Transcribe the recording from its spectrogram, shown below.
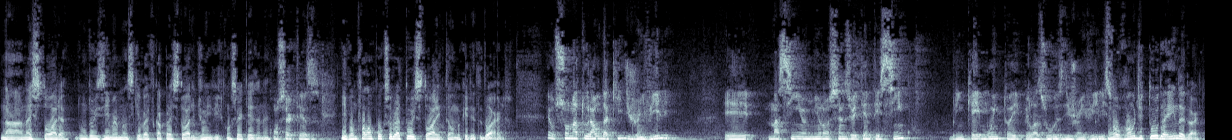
na, na história de um dos Zimmermans que vai ficar para a história de Joinville, com certeza, né? Com certeza. E vamos falar um pouco sobre a tua história então, meu querido Eduardo. Eu sou natural daqui de Joinville, e nasci em 1985, brinquei muito aí pelas ruas de Joinville. Novão de tudo ainda, Eduardo.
